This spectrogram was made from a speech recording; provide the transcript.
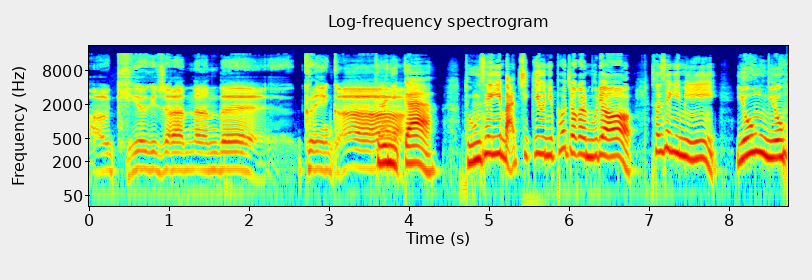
아, 기억이 잘 안 나는데 그러니까 그러니까 동생이 마취 기운이 퍼져갈 무렵 선생님이 용용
